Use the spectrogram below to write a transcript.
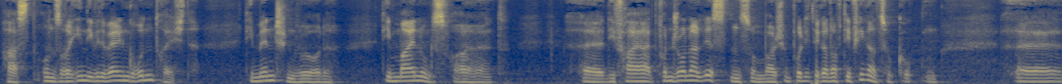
hast, unsere individuellen Grundrechte, die Menschenwürde, die Meinungsfreiheit, äh, die Freiheit von Journalisten zum Beispiel, Politikern auf die Finger zu gucken, äh,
